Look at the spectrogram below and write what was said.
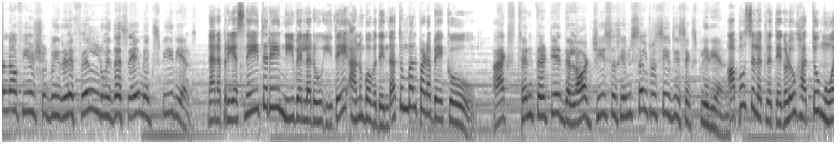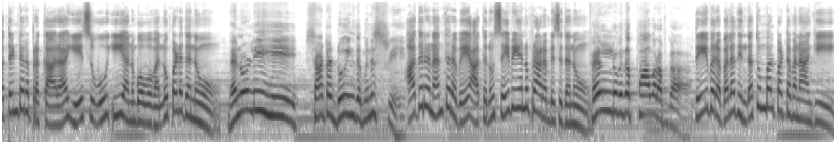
one of you should be really with with the same experience. ನನ್ನ ಪ್ರಿಯ ಸ್ನೇಹಿತರೆ ನೀವೆಲ್ಲರೂ ಇದೇ ಅನುಭವದಿಂದ ತುಂಬಲ್ಪಡಬೇಕು ಅಪೋಸಲ ಕೃತ್ಯಗಳು ಹತ್ತು ಮೂವತ್ತೆಂಟರ ಪ್ರಕಾರ ಯೇಸುವು ಈ ಅನುಭವವನ್ನು ಪಡೆದನು. ಅದರ ನಂತರವೇ ಆತನು ಸೇವೆಯನ್ನು ಪ್ರಾರಂಭಿಸಿದನು. ಪವರ್ ಆಫ್ ದೇವರ ಬಲದಿಂದ ತುಂಬಲ್ಪಟ್ಟವನಾಗಿ.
